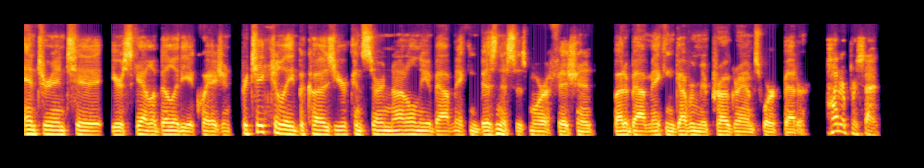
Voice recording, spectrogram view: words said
enter into your scalability equation, particularly because you're concerned not only about making businesses more efficient, but about making government programs work better? 100%.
